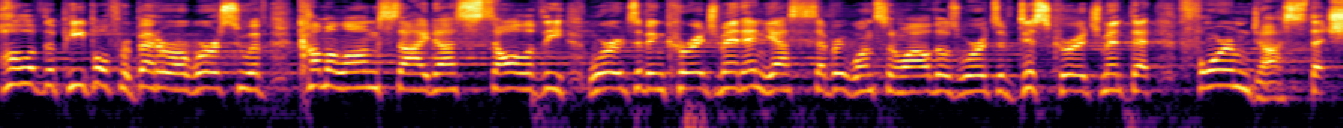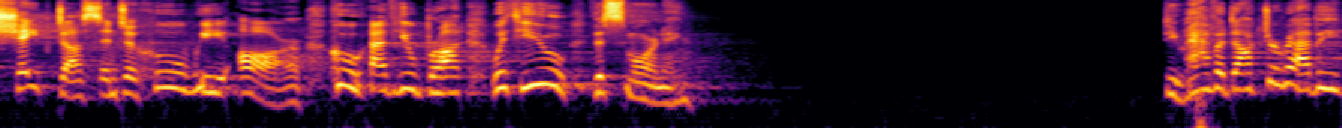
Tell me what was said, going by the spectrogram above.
all of the people, for better or worse, who have come alongside us, all of the words of encouragement, and yes, every once in a while, those words of discouragement that formed us, that shaped us into who we are. Who have you brought with you this morning? Do you have a Dr. Raby?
